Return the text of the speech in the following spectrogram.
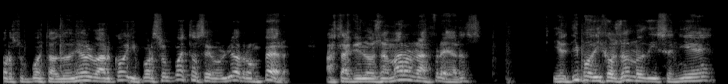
por supuesto, al dueño del barco y por supuesto se volvió a romper. Hasta que lo llamaron a Frers y el tipo dijo, yo no diseñé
